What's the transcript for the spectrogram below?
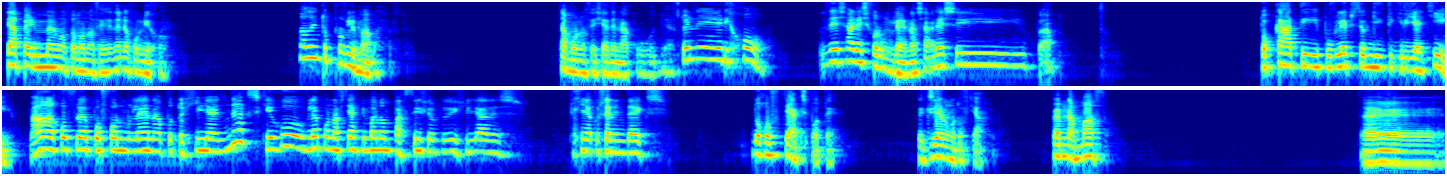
τι περιμένουμε από το μονοθέσια, δεν έχουν ήχο. Μα δεν είναι το πρόβλημά μας αυτό. Τα μονοθέσια δεν ακούγονται. Αυτό είναι ρηχό. Δεν σ' αρέσει η Φόρμουλα 1, σ' αρέσει το κάτι που βλέπεις την Κυριακή. Α, εγώ βλέπω Φόρμουλα 1 από το 1996 και εγώ βλέπω να φτιάχνει μάλλον παστίσιο από το, 2000, το 1996. Δεν το έχω φτιάξει ποτέ. Δεν ξέρω να το φτιάχνω. Πρέπει να μάθω. Ε,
